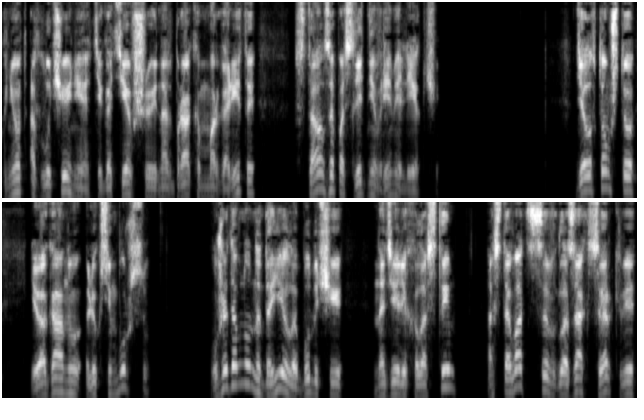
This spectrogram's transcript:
гнет отлучения, тяготевший над браком Маргариты, стал за последнее время легче. Дело в том, что Иоганну Люксембуржцу уже давно надоело, будучи на деле холостым, оставаться в глазах церкви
